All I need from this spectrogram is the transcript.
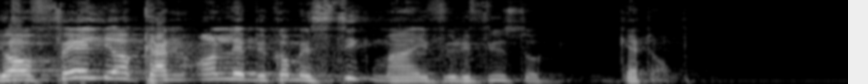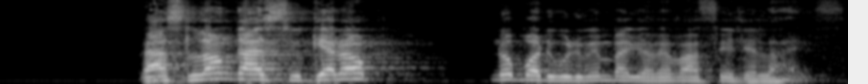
Your failure can only become a stigma if you refuse to get up. But As long as you get up, nobody will remember you have ever failed in life.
